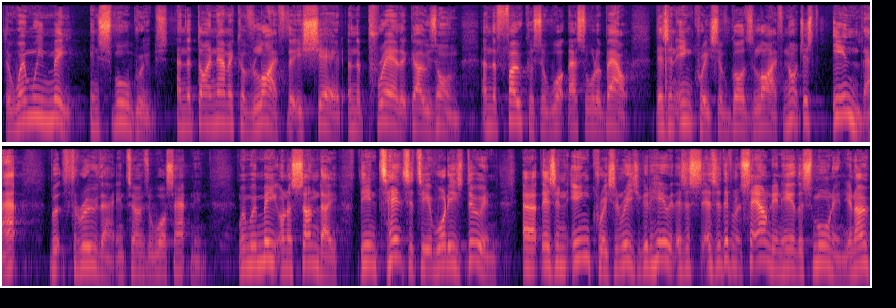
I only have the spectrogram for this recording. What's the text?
That when we meet in small groups and the dynamic of life that is shared and the prayer that goes on and the focus of what that's all about, there's an increase of God's life, not just in that, but through that in terms of what's happening. When we meet on a Sunday, the intensity of what he's doing, uh, there's an increase. And really, you can hear it. There's a, there's a different sound in here this morning, you know?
